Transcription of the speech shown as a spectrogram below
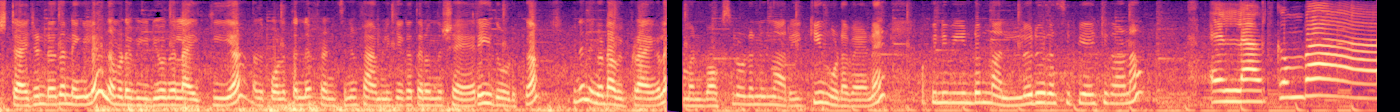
ഇഷ്ടമായിട്ടുണ്ടെന്നുണ്ടെങ്കിൽ നമ്മുടെ വീഡിയോ ഒന്ന് ലൈക്ക് ചെയ്യുക. അതുപോലെ തന്നെ ഫ്രണ്ട്സിനും ഫാമിലിക്കൊക്കെ തന്നെ ഒന്ന് ഷെയർ ചെയ്ത് കൊടുക്കുക. പിന്നെ നിങ്ങളുടെ അഭിപ്രായങ്ങൾ കമന്റ് ബോക്സിലൂടെ നിന്ന് അറിയിക്കുകയും കൂടെ വേണേ. അപ്പം ഇനി വീണ്ടും നല്ലൊരു റെസിപ്പി ആയിട്ട് കാണാം. എല്ലാവർക്കും ബൈ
